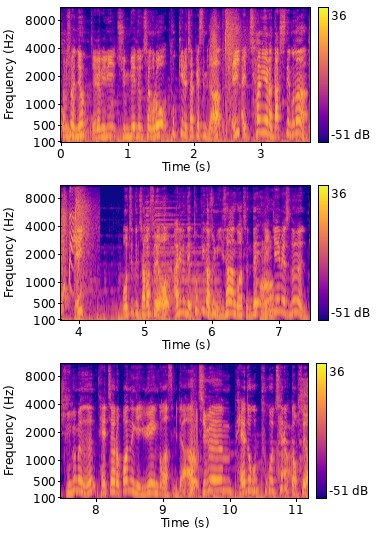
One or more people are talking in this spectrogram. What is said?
잠시만요. 제가 미리 준비해둔 창으로 토끼를 잡겠습니다. 에이 아니 창이 아니라 낚시대구나 에이 어쨌든 잡았어요. 아니 근데 토끼가 좀 이상한 것 같은데? 이 게임에서는 죽으면은 대자로 뻗는 게 유행인 것 같습니다. 지금 배도 고프고 체력도 없어요.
